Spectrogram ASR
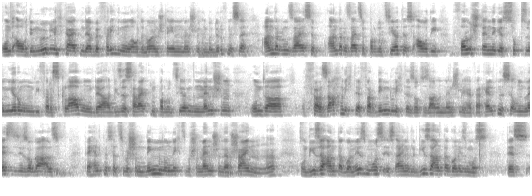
und auch die Möglichkeiten der Befriedigung auch der neuen stehenden menschlichen Bedürfnisse. Andererseits, andererseits produziert es auch die vollständige Subsumierung und die Versklavung der dieses Reichtum produzierenden Menschen unter versachlichte, verdinglichte sozusagen menschliche Verhältnisse und lässt sie sogar als Verhältnisse zwischen Dingen und nicht zwischen Menschen erscheinen. Ne? Und dieser Antagonismus ist eigentlich, dieser Antagonismus des äh,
